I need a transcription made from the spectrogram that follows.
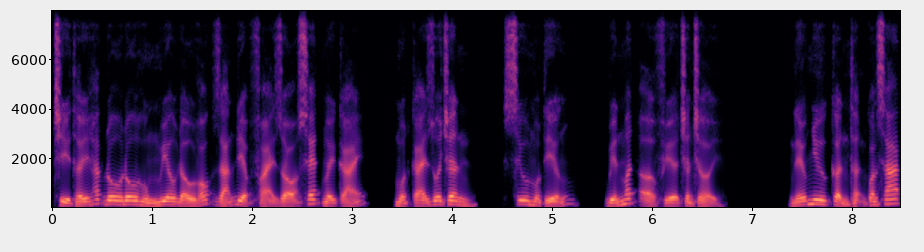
Chỉ thấy hắc đô đô hùng miêu đầu góc gián điệp phải dò xét mấy cái, một cái duỗi chân, siêu một tiếng, biến mất ở phía chân trời. Nếu như cẩn thận quan sát,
